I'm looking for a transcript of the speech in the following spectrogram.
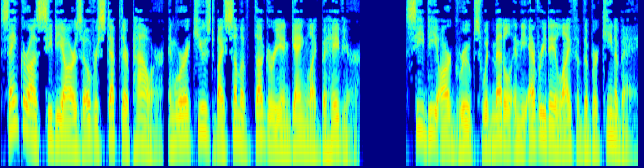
Sankara's CDRs overstepped their power, and were accused by some of thuggery and gang-like behavior. CDR groups would meddle in the everyday life of the Burkinabe.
